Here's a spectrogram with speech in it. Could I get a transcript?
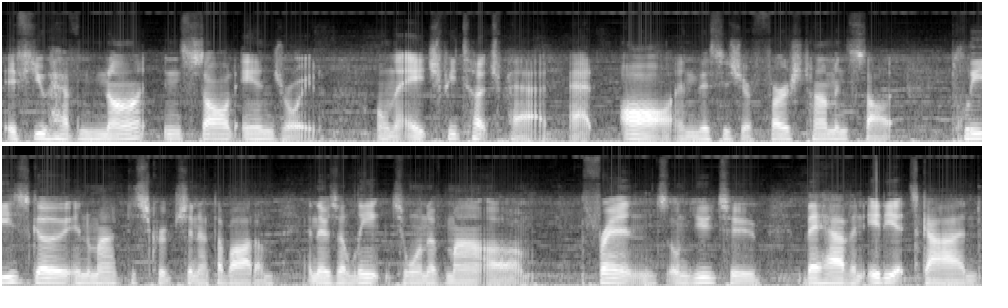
if you have not installed Android on the HP touchpad at all and this is your first time install it please go into my description at the bottom and there's a link to one of my um, friends on YouTube. They have an idiot's guide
